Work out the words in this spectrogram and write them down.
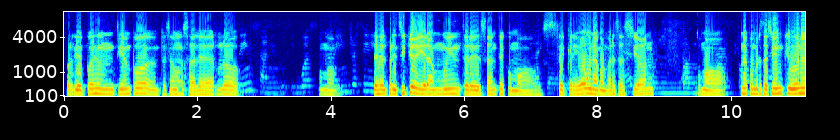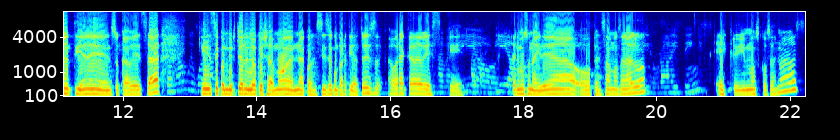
porque después de un tiempo empezamos a leerlo como desde el principio y era muy interesante como se creó una conversación, como una conversación que uno tiene en su cabeza que se convirtió en lo que llamó en una conciencia compartida. Entonces, ahora cada vez que tenemos una idea o pensamos en algo, escribimos cosas nuevas,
